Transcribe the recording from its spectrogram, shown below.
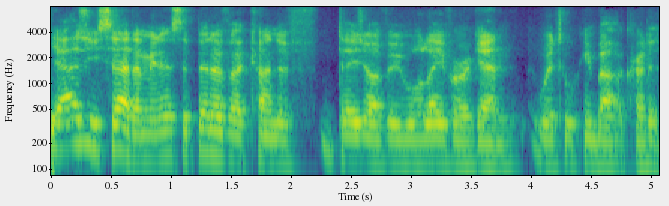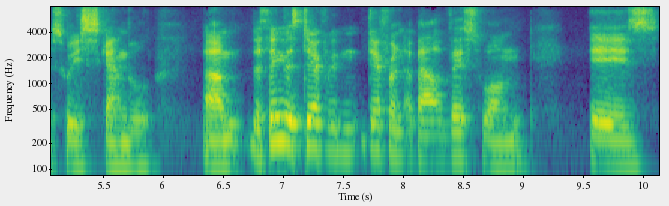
Yeah, as you said, I mean, it's a bit of a kind of deja vu all over again. We're talking about a Credit Suisse scandal. Um, the thing that's different different about this one is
